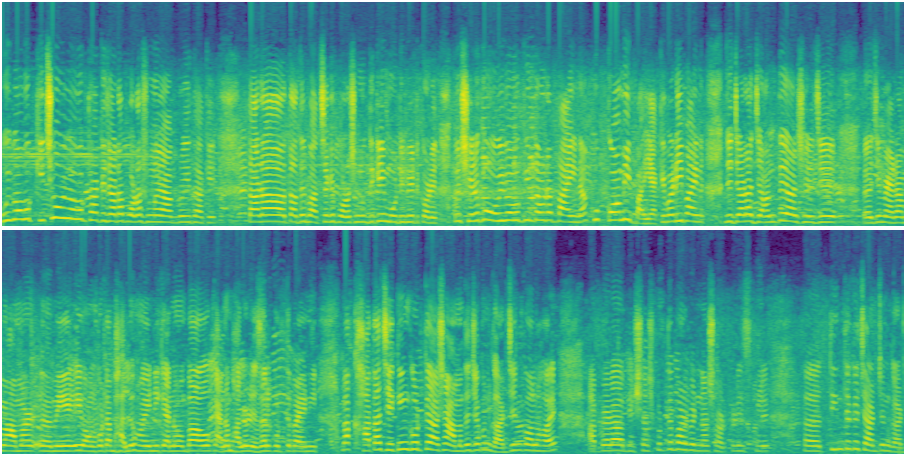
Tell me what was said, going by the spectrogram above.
অভিভাবক, কিছু অভিভাবক থাকে যারা পড়াশোনায় আগ্রহী থাকে, তারা তাদের বাচ্চাকে পড়াশোনার দিকেই মোটিভেট করে। তো সেরকম অভিভাবক কিন্তু আমরা পাই না, খুব কমই পাই, একেবারেই পাই না। যে যারা জানতে আসে যে যে ম্যাডাম আমার মেয়ের এই অঙ্কটা ভালো হয়নি কেন বা ও কেন ভালো রেজাল্ট করতে পারেনি বা খাতা চেকিং করতে আসে, আমাদের যখন গার্জেন কল হয়, আপনারা বিশ্বাস করতে পারবেন না সরকারি স্কুলে তিন থেকে চারজন গার্জেন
